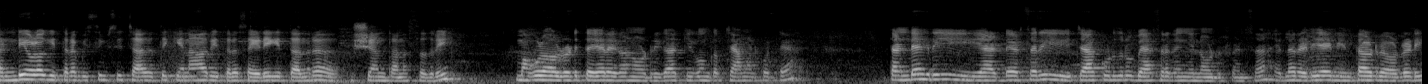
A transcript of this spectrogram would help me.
ತಂಡಿಯೊಳಗೆ ಈ ಥರ ಬಿಸಿ ಬಿಸಿ ಚಹಾ ಜೊತೆಗೆ ಏನಾದ್ರು ಈ ಥರ ಸೈಡಿಗೆ ಇತ್ತು ಅಂದ್ರೆ ಖುಷಿ ಅಂತ ಅನಿಸ್ತದೆ ರೀ ಮಗಳು ಆಲ್ರೆಡಿ ತಯಾರಾಗ ನೋಡ್ರಿ, ಈಗ ಆಕಿಗೆ ಒಂದು ಕಪ್ ಚಹಾ ಮಾಡಿಕೊಟ್ಟೆ. ತಂಡ್ಯಾಗ ರೀ ಎರಡು ಎರಡು ಸರಿ ಚಹಾ ಕುಡಿದ್ರು ಬೇಸರಾಗಂಗಿಲ್ಲ ನೋಡ್ರಿ ಫ್ರೆಂಡ್ಸ ಎಲ್ಲ ರೆಡಿಯಾಗಿ ನಿಂತಾಳ್ರಿ ಆಲ್ರೆಡಿ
